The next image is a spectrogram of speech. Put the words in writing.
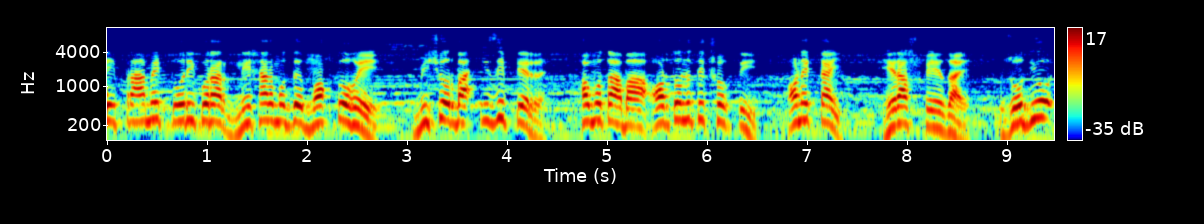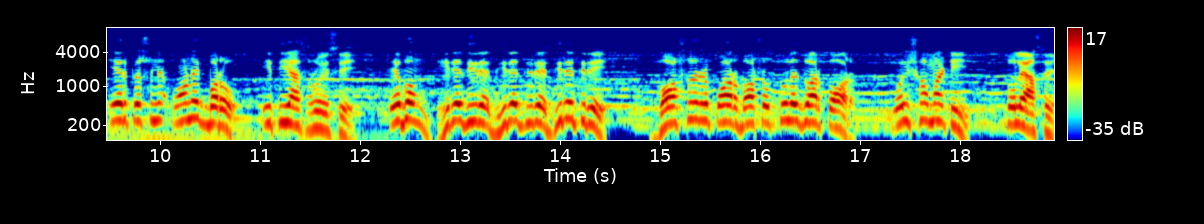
এই পিরামিড তৈরি করার নেশার মধ্যে মক্ত হয়ে মিশর বা ইজিপ্টের ক্ষমতা বা অর্থনৈতিক শক্তি অনেকটাই হেরাস পেয়ে যায়। যদিও এর পেছনে অনেক বড় ইতিহাস রয়েছে এবং ধীরে ধীরে ধীরে ধীরে ধীরে ধীরে বছরের পর বছর চলে যাওয়ার পর ওই সময়টি চলে আসে।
